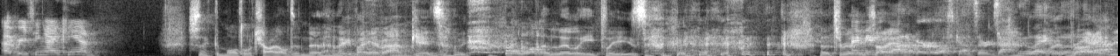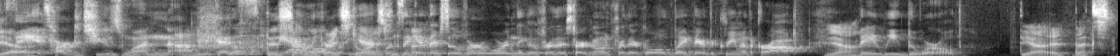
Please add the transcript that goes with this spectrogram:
everything I can. It's like the model child, isn't it? Like if I ever have kids, I'm like, I want a lily, please. That's really I mean, exciting. a lot of our Girl Scouts are exactly like Lily. Right, I have to yeah. say it's hard to choose one um, because There's so have many all- great Yes, stories, once they get their silver award and they go for the, start going for their gold, like they're the cream of the crop. Yeah. they lead the world. yeah, it, that's.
